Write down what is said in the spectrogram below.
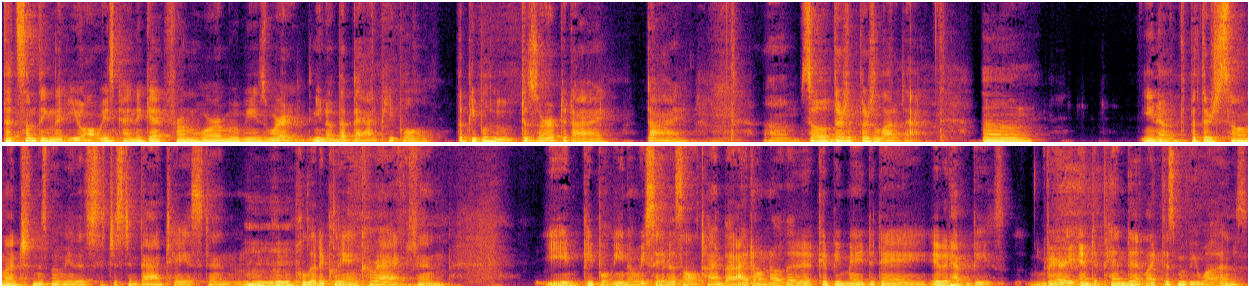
that's something that you always kind of get from horror movies, where you know the bad people, the people who deserve to die, die. Um, so there's there's a lot of that. Um, you know, but there's so much in this movie that's just in bad taste and mm-hmm. politically incorrect. And you, people, you know, we say this all the time, but I don't know that it could be made today. It would have to be very independent, like this movie was.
